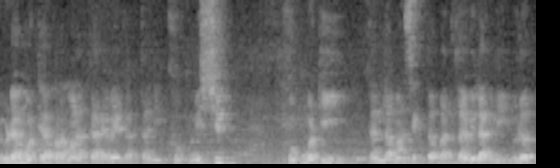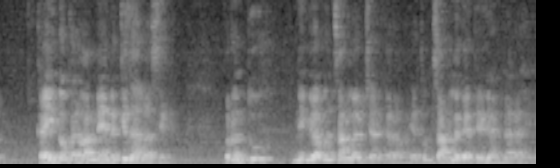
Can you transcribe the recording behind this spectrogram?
एवढ्या मोठ्या प्रमाणात कार्यवाही करताना खूप निश्चित खूप मोठी त्यांना मानसिकता बदलावी लागली. विरोध काही लोकांना अन्याय नक्की झाला असेल. परंतु नेहमी आपण चांगला विचार करावा. यातून चांगलं काहीतरी घडणार आहे.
